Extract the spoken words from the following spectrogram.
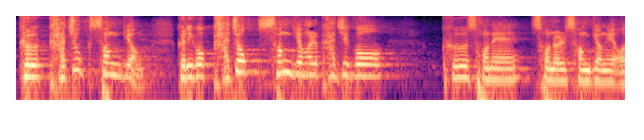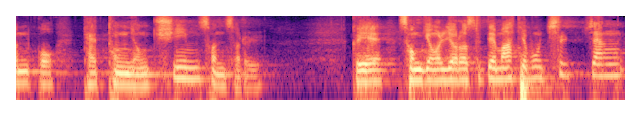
그 가족 성경, 그리고 가족 성경을 가지고 그 손에 손을 성경에 얹고 대통령 취임 선서를 그의 성경을 열었을 때 마태복음 7장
